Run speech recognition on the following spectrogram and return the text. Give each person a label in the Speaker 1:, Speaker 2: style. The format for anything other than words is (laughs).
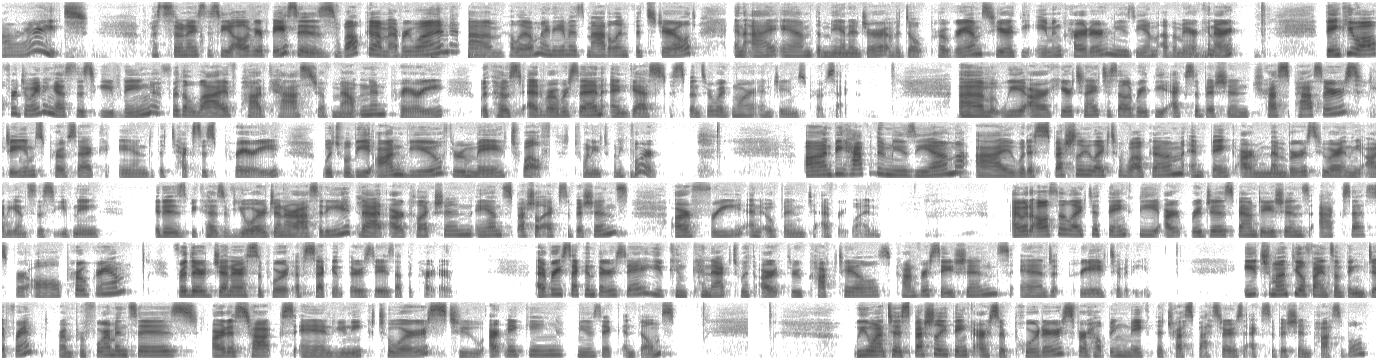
Speaker 1: All right. It's so nice to see all of your faces. Welcome, everyone. Um, hello, my name is Madeline Fitzgerald, and I am the manager of adult programs here at the Amon Carter Museum of American Art. Thank you all for joining us this evening for the live podcast of Mountain and Prairie with host Ed Roberson and guest Spencer Wigmore and James Prosek. Um, we are here tonight to celebrate the exhibition Trespassers, James Prosek, and the Texas Prairie, which will be on view through May 12th, 2024. On behalf of the museum, I would especially like to welcome and thank our members who are in the audience this evening. It is because of your generosity that our collection and special exhibitions are free and open to everyone. I would also like to thank the Art Bridges Foundation's Access for All program for their generous support of Second Thursdays at the Carter. Every second Thursday, you can connect with art through cocktails, conversations, and creativity. Each month, you'll find something different from performances, artist talks, and unique tours to art making, music, and films. We want to especially thank our supporters for helping make the Trespassers exhibition possible.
